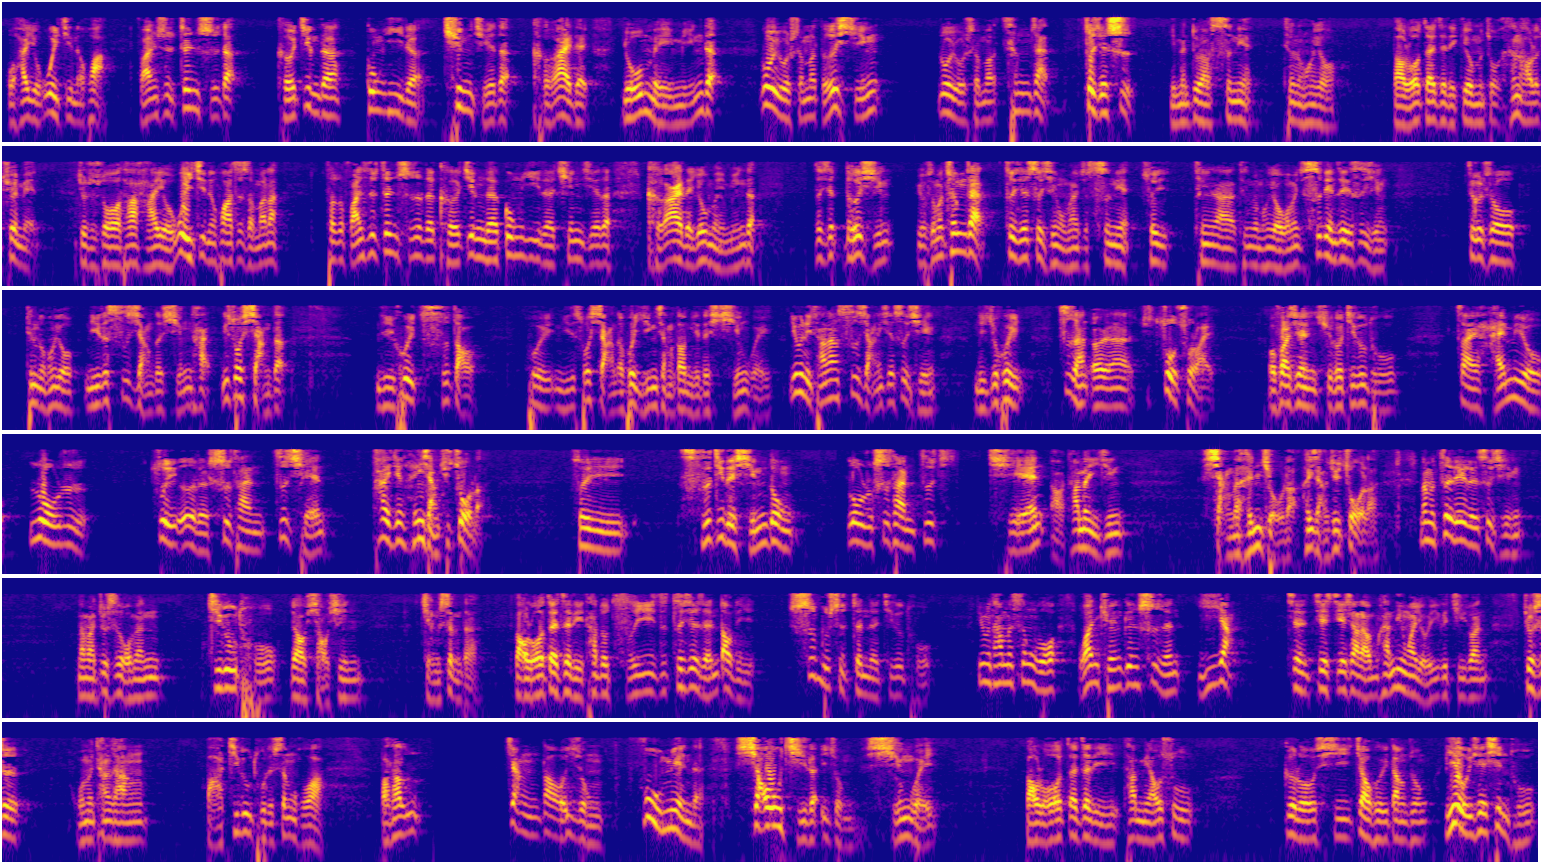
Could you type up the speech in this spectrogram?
我还有未尽的话，凡是真实的、可敬的。”公义的、清洁的、可爱的、有美名的，若有什么德行，若有什么称赞，这些事你们都要思念。听众朋友，保罗在这里给我们做个很好的劝勉，就是说他还有未尽的话是什么呢？他说：凡是真实的、可敬的、公义的、清洁的、可爱的、有美名的，这些德行有什么称赞，这些事情我们要去思念。所以，听啊，听众朋友，我们思念这些事情，这个时候。听众朋友，你的思想的形态，你所想的，你会迟早会，你所想的会影响到你的行为，因为你常常思想一些事情，你就会自然而然去做出来。我发现许多基督徒在还没有落入罪恶的试探之前，他已经很想去做了，所以实际的行动落入试探之前啊，他们已经想了很久了，很想去做了。那么这类的事情，那么就是我们基督徒要小心谨慎的。保罗在这里，他都质疑这这些人到底是不是真的基督徒，因为他们生活完全跟世人一样。接接接下来，我们看另外有一个极端，就是我们常常把基督徒的生活啊，把它降到一种负面的、消极的一种行为。保罗在这里，他描述。哥罗西教会当中也有一些信徒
